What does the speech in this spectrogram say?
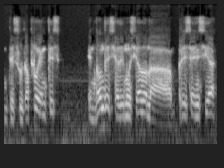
de sus afluentes, en donde se ha denunciado la presencia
